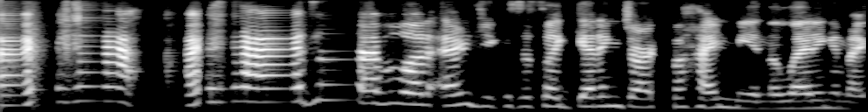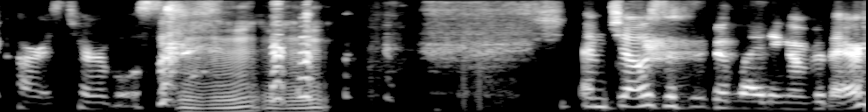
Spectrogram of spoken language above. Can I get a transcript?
I I had to have a lot of energy because it's like getting dark behind me and the lighting in my car is terrible. So mm-hmm, mm-hmm. I'm jealous of the good lighting over there.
